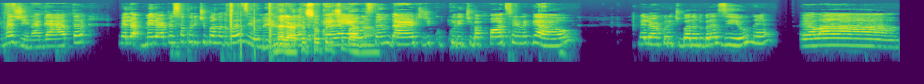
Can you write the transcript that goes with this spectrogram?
imagina, a gata, melhor, melhor pessoa curitibana do Brasil, né? Melhor pessoa Ela é o curitibana. estandarte de Cu- Curitiba pode ser legal. Melhor curitibana do Brasil, né? Ela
